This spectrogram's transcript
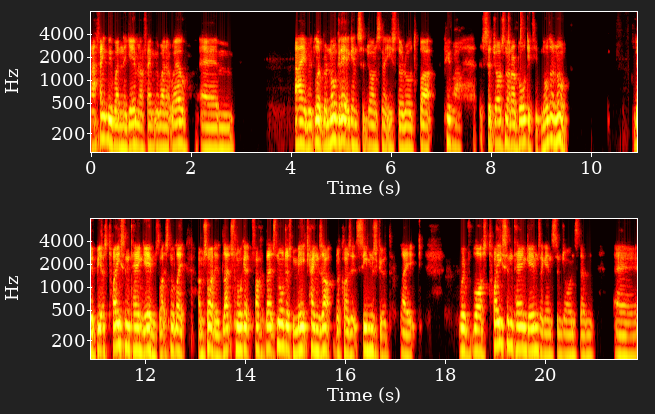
I think we win the game and I think we win it well. Um, I would look, we're not great against St Johnstone at Easter Road, but people, St Johnstone are our bogey team. No, they're not. They beat us twice in ten games. Let's not like. I'm sorry. Let's not get. Let's not just make things up because it seems good. Like we've lost twice in ten games against St Johnstone. Uh,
